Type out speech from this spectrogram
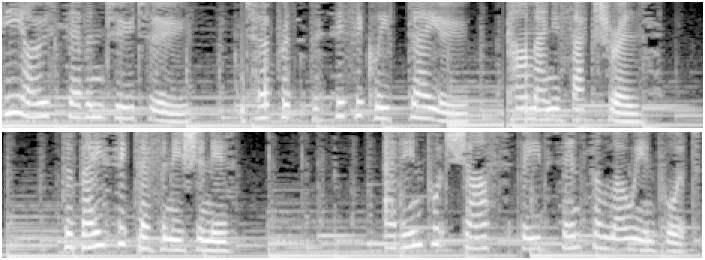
P0722 interpret specifically Daewoo car manufacturers? The basic definition is at input shaft speed sensor low input.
